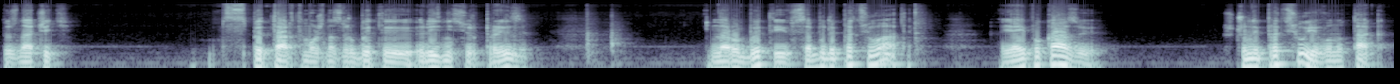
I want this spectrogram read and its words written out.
то значить з петард можна зробити різні сюрпризи, наробити і все буде працювати. А я і показую, що не працює воно так.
